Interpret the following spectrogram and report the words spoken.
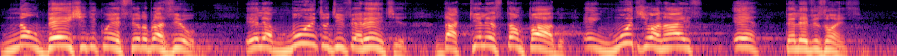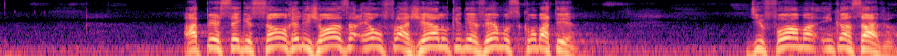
Não deixe de conhecer o Brasil. Ele é muito diferente daquele estampado em muitos jornais e televisões. A perseguição religiosa é um flagelo que devemos combater de forma incansável.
